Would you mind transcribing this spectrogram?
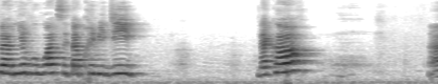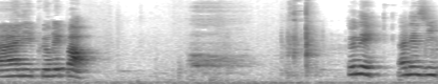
Va venir vous voir cet après-midi. D'accord? Allez, pleurez pas. Tenez, allez-y.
